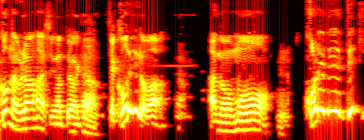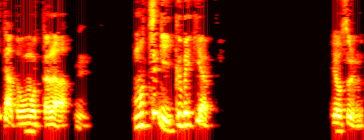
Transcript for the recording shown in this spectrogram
こんなん裏の話になってるわけ。じゃあこういうのは、あの、もううん、これでできたと思ったら、もう次行くべきや。要するに。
